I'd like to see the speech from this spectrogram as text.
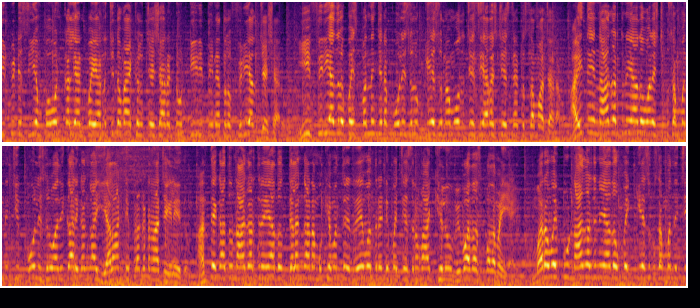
డిప్యూటీ సీఎం పవన్ కళ్యాణ్ పై అనుచిత వ్యాఖ్యలు చేశారంటూ టీడీపీ నేతలు ఫిర్యాదు చేశారు. ఈ ఫిర్యాదులపై స్పందించిన పోలీసులు కేసు నమోదు చేసి అరెస్ట్ చేసినట్లు సమాచారం. అయితే నాగార్జున యాదవ్ అరెస్ట్కు సంబంధించి పోలీసులు అధికారికంగా ఎలాంటి ప్రకటన చేయలేదు. అంతేకాదు నాగార్జున యాదవ్ తెలంగాణ ముఖ్యమంత్రి రేవంత్ రెడ్డిపై చేసిన వ్యాఖ్యలు వివాదాస్పదమయ్యాయి. మరోవైపు నాగార్జున యాదవ్ పై కేసుకు సంబంధించి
